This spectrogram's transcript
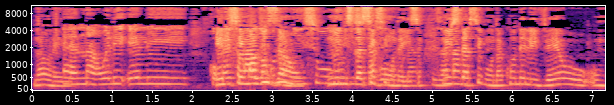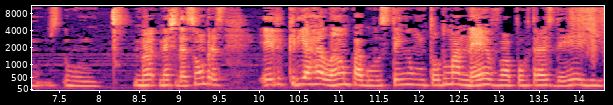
Não lembro. É, não, ele, ele começa ele tem uma visão no início, no, início da, da, segunda, segunda isso. Exatamente. No início da segunda, quando ele vê o, o, o Mestre das Sombras, ele cria relâmpagos, tem um, toda uma névoa por trás dele,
